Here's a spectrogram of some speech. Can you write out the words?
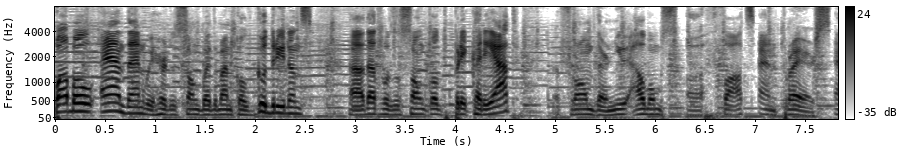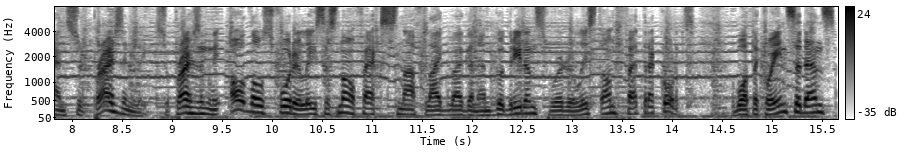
Bubble, and then we heard a song by the band called Good Riddance. Uh, that was a song called Precariat from their new albums uh, Thoughts and Prayers. And surprisingly, surprisingly, all those four releases, NoFX, Snuff, Lagwagon, and Good Riddance, were released on Fat Wreck Chords. What a coincidence!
